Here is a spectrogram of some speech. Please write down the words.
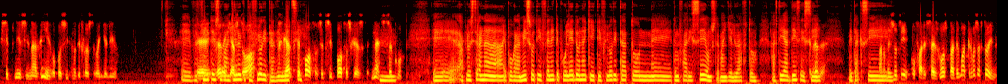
ξυπνήσει, να δει όπως είπε ο τυφλός του Ευαγγελίου. Ε, φαίνεται ε, στο Ευαγγέλιο και τη Φλόριτα, δεν είναι έτσι; Πόθος, έτσι πόθος χρειάζεται. Ναι, mm. σας ακούω. Ε, απλώς ήθελα να υπογραμμίσω ότι φαίνεται πολύ έντονα και η τυφλότητα των, ε, των Φαρισαίων στο Ευαγγέλιο αυτό. Αυτή η αντίθεση. Ε, μεταξύ... Μα νομίζω ότι ο φαρισαϊσμός πάντα μου ακριβώς αυτό είναι.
